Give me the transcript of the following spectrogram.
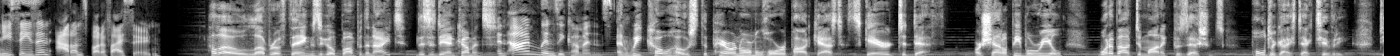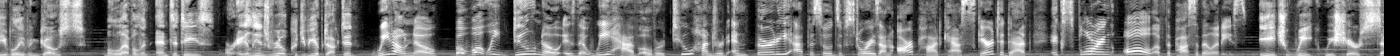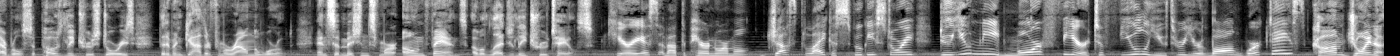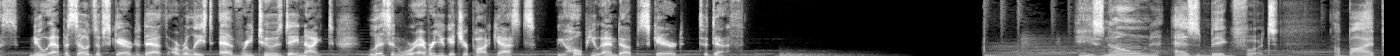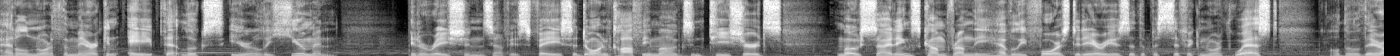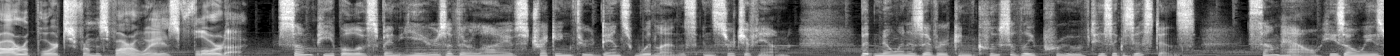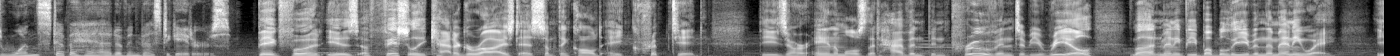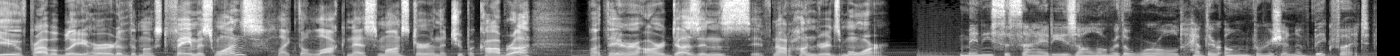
New season out on Spotify soon. Hello, lover of things that go bump in the night. This is Dan Cummins. And I'm Lindsay Cummins. And we co host the paranormal horror podcast, Scared to Death. Are shadow people real? What about demonic possessions? Poltergeist activity? Do you believe in ghosts, malevolent entities? Are aliens real? Could you be abducted? We don't know, but what we do know is that we have over 230 episodes of stories on our podcast, Scared to Death, exploring all of the possibilities. Each week, we share several supposedly true stories that have been gathered from around the world and submissions from our own fans of allegedly true tales. Curious about the paranormal? Just like a spooky story, do you need more fear to fuel you through your long workdays? Come join us. New episodes of Scared to Death are released every Tuesday night. Listen wherever you get your podcasts. We hope you end up scared to death. He's known as Bigfoot, a bipedal North American ape that looks eerily human. Iterations of his face adorn coffee mugs and t shirts. Most sightings come from the heavily forested areas of the Pacific Northwest, although there are reports from as far away as Florida. Some people have spent years of their lives trekking through dense woodlands in search of him, but no one has ever conclusively proved his existence. Somehow, he's always one step ahead of investigators. Bigfoot is officially categorized as something called a cryptid. These are animals that haven't been proven to be real, but many people believe in them anyway. You've probably heard of the most famous ones, like the Loch Ness Monster and the Chupacabra, but there are dozens, if not hundreds, more. Many societies all over the world have their own version of Bigfoot.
